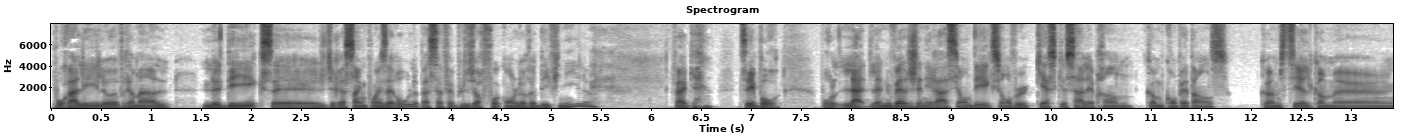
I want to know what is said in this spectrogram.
Pour aller là, vraiment le- DX, euh, je dirais 5.0, là, parce que ça fait plusieurs fois qu'on le redéfinit. Là. Fait que, tu sais, pour, pour la, la nouvelle génération de DX, si on veut, qu'est-ce que ça allait prendre comme compétence, comme style, comme, euh,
